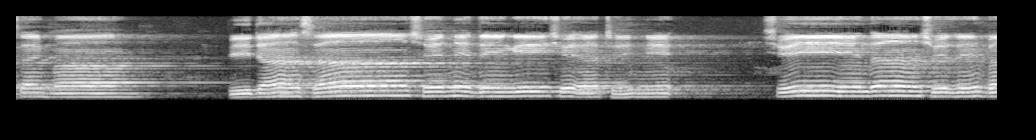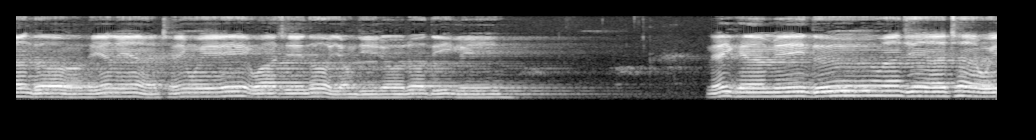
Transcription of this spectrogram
ဆိုင်မှာ ပိဒသရွှေနှစ်တင်ကြီးရွှေအထီနှစ်ရွှေရင်တန်းရွှေစင်ပန်းတော်လျင်လျင်ထိန်ဝေဝါစေသောရောင်ကြီးတော်တော်သည်လေနေခံမီသူဝံကျင်အထဝေ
